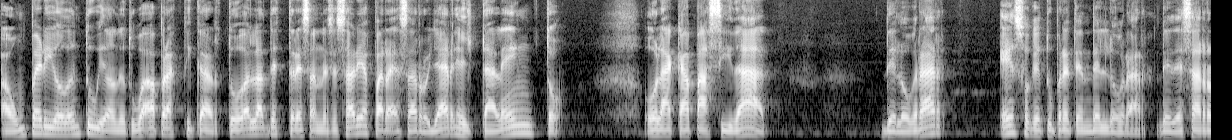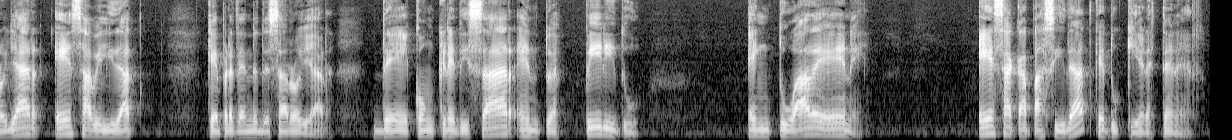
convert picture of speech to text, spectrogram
a un periodo en tu vida donde tú vas a practicar todas las destrezas necesarias para desarrollar el talento o la capacidad de lograr eso que tú pretendes lograr, de desarrollar esa habilidad que pretendes desarrollar, de concretizar en tu espíritu, en tu ADN, esa capacidad que tú quieres tener.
